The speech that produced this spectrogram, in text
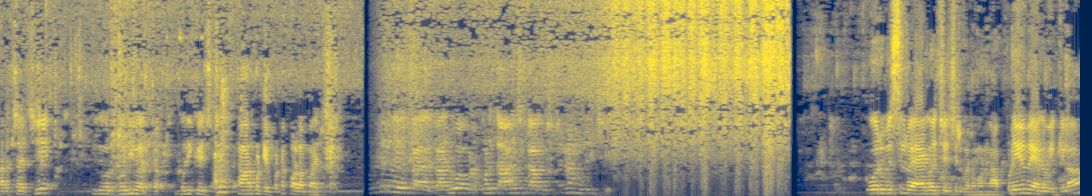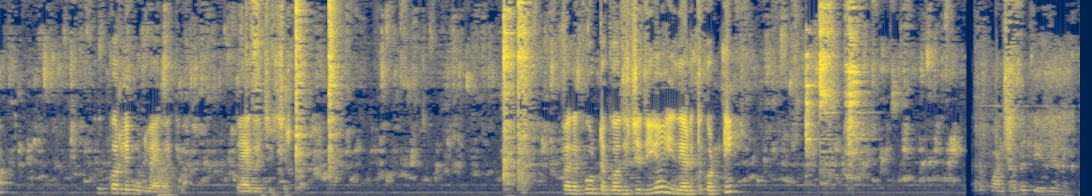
அரைச்சாச்சு. இது ஒரு கொதி வரட்டும். கொதிக்க வச்சுட்டு காரப்பட்டை போட்ட குழம்பாச்சு. கருவேப்பிலை போட்டு காமிச்சிட்டோம்னா முடிச்சு ஒரு விசில் வேக வச்சு வச்சிருக்கிறோம் பாருங்க. அப்படியே வேக வைக்கலாம். குக்கர்லேயும் போட்டு வேக வைக்கலாம். வேக வச்சு வச்சிருக்கேன் இப்போ இந்த கூட்டை கொதிச்சதையும் இதை எடுத்து கொட்டி பண்ணுறது தெரியல எனக்கு.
